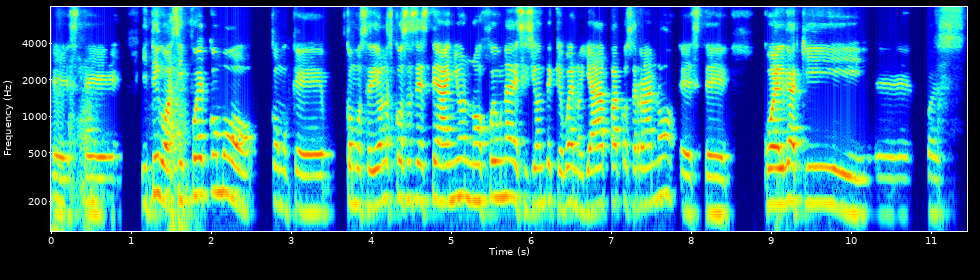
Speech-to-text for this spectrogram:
Este, y digo, así fue como, como que, como se dieron las cosas este año, no fue una decisión de que, bueno, ya Paco Serrano, este, cuelga aquí, eh, pues,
